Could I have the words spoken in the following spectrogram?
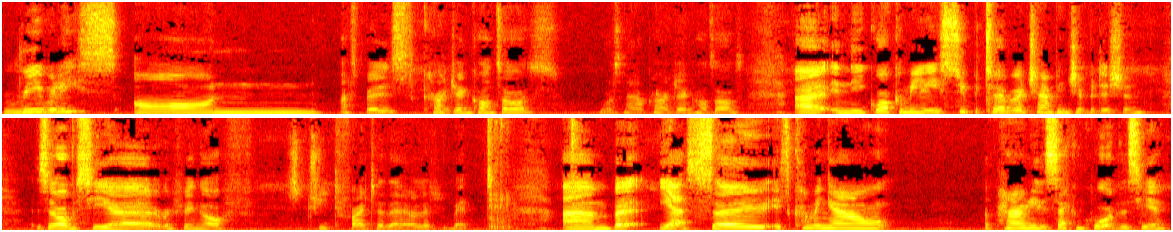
re-release on, I suppose, current gen consoles. What's now current gen consoles? Uh, in the Guacamelee Super Turbo Championship Edition. So obviously, uh, riffing off Street Fighter there a little bit. Um, but yeah, so it's coming out apparently the second quarter of this year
